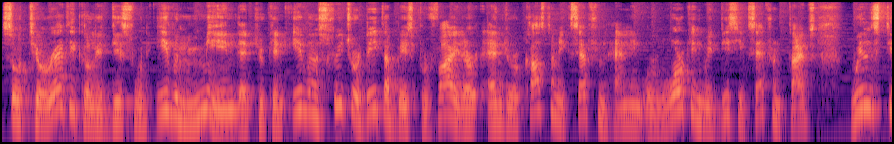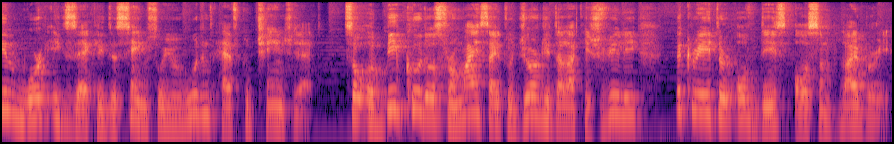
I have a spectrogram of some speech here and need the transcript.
So theoretically, this would even mean that you can even switch your database provider and your custom exception handling or working with these exception types will still work exactly the same, so you wouldn't have to change that. So a big kudos from my side to Georgi Dalakishvili, the creator of this awesome library.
